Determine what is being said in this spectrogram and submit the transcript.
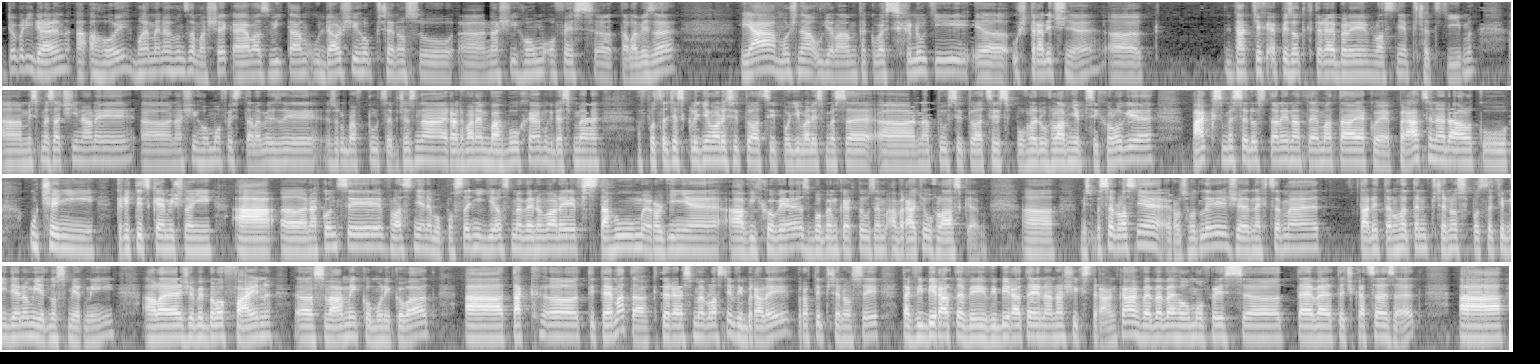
Dobrý den a ahoj, moje jméno je Honza Mašek a já vás vítám u dalšího přenosu eh, naší home office eh, televize. Já možná udělám takové schrnutí uh, už tradičně na těch epizod, které byly vlastně předtím. My jsme začínali naší home office televizi zhruba v půlce března Radvanem Bachbouchem, kde jsme v podstatě sklidňovali situaci, podívali jsme se na tu situaci z pohledu hlavně psychologie, pak jsme se dostali na témata, jako je práce na dálku, učení, kritické myšlení a na konci vlastně, nebo poslední díl jsme věnovali vztahům, rodině a výchově s Bobem Kartouzem a Vráťou Hláskem. My jsme se vlastně rozhodli, že nechceme tady tenhle ten přenos v podstatě mít jenom jednosměrný, ale že by bylo fajn s vámi komunikovat a tak uh, ty témata, které jsme vlastně vybrali pro ty přenosy, tak vybíráte vy. Vybíráte je na našich stránkách www.homeoffice.tv.cz a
